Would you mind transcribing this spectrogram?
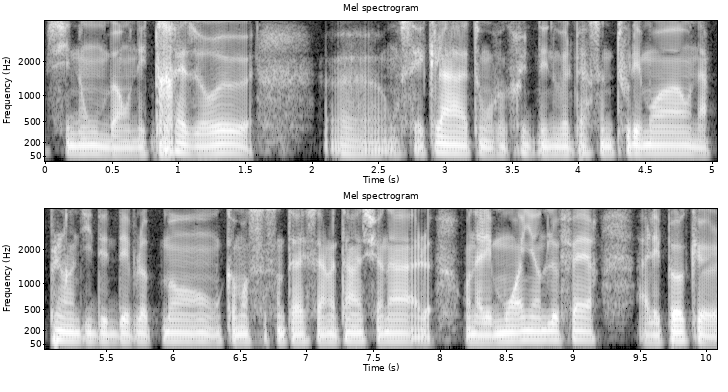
Sinon, bah, on est très heureux euh, on s'éclate, on recrute des nouvelles personnes tous les mois, on a plein d'idées de développement, on commence à s'intéresser à l'international, on a les moyens de le faire. À l'époque, euh,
